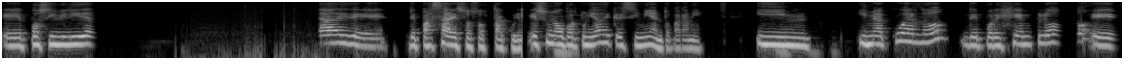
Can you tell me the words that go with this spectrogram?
eh, posibilidades de, de pasar esos obstáculos. Es una oportunidad de crecimiento para mí. Y, me acuerdo de, por ejemplo, eh,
